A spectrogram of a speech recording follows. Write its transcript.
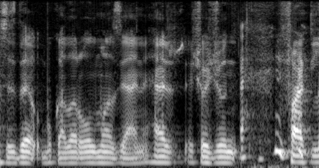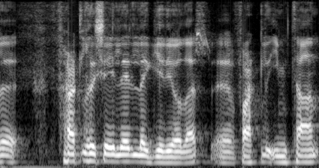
sizde bu kadar olmaz yani. Her çocuğun farklı farklı şeyleriyle geliyorlar. E, farklı imtihan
